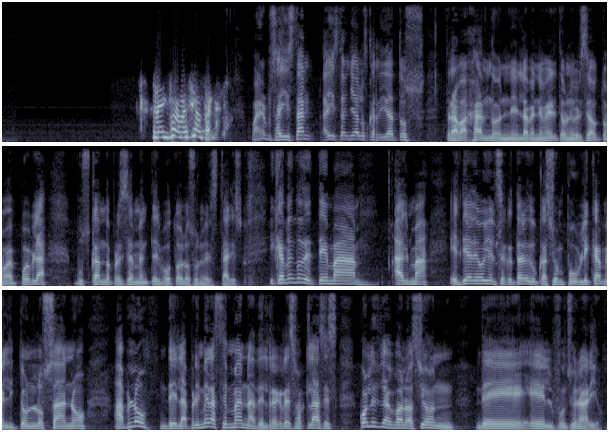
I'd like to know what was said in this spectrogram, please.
La información, Fernando. Bueno, pues ahí están, ahí están ya los candidatos trabajando en, la Benemérita Universidad Autónoma de Puebla, buscando precisamente el voto de los universitarios. Y cambiando de tema, Alma, el día de hoy el secretario de Educación Pública, Melitón Lozano, habló de la primera semana del regreso a clases. ¿Cuál es la evaluación del funcionario?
